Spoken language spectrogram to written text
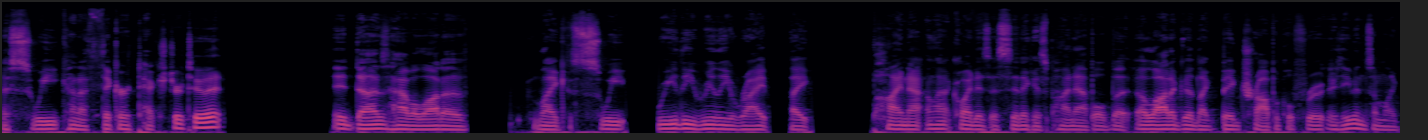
a sweet, kind of thicker texture to it. It does have a lot of like sweet, really, really ripe, like pineapple, not quite as acidic as pineapple, but a lot of good, like big tropical fruit. There's even some like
